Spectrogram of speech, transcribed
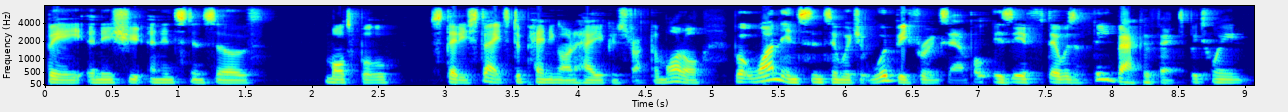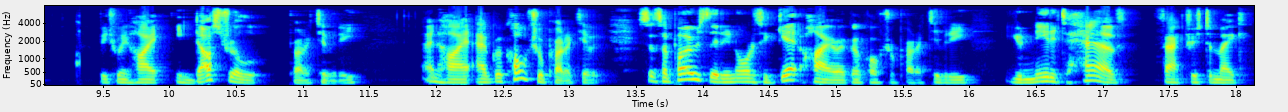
be an issue, an instance of multiple steady states, depending on how you construct the model. But one instance in which it would be, for example, is if there was a feedback effect between between high industrial productivity and high agricultural productivity. So suppose that in order to get higher agricultural productivity, you needed to have factories to make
